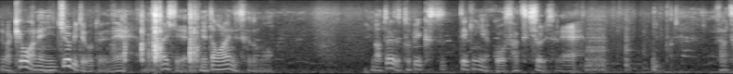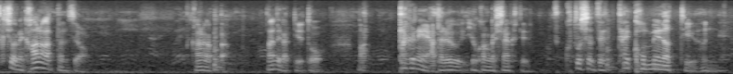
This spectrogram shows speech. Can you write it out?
では今日はね、日曜日ということでね、大してネタもないんですけども、まあ、とりあえずトピックス的にはこう、皐月賞でしたね。皐月賞ね、買わなかったんですよ。買わなかった。なんでかっていうと、全くね、当たる予感がしなくて、今年は絶対混迷だっていうふうにね、えー、なったんでね、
